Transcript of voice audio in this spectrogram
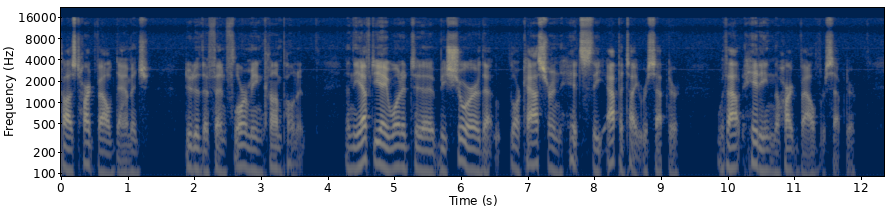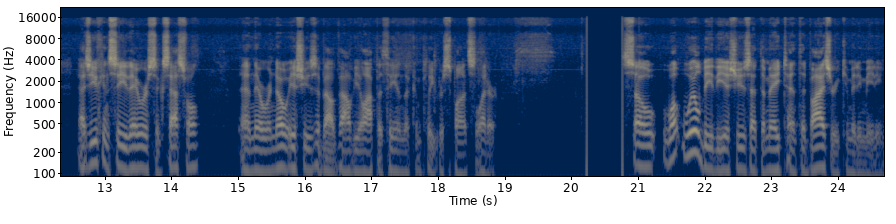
caused heart valve damage due to the fenfluramine component. And the FDA wanted to be sure that lorcaserin hits the appetite receptor without hitting the heart valve receptor. As you can see, they were successful and there were no issues about valvulopathy in the complete response letter. So, what will be the issues at the May 10th advisory committee meeting?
